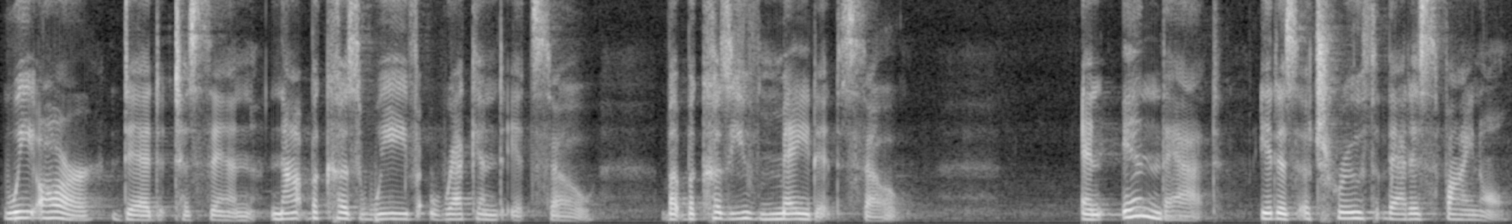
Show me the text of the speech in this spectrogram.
we are dead to sin, not because we've reckoned it so, but because you've made it so. And in that, it is a truth that is final.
